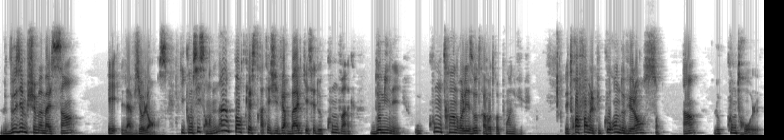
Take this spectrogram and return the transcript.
Le deuxième chemin malsain est la violence, qui consiste en n'importe quelle stratégie verbale qui essaie de convaincre, dominer ou contraindre les autres à votre point de vue. Les trois formes les plus courantes de violence sont 1. Le contrôle,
